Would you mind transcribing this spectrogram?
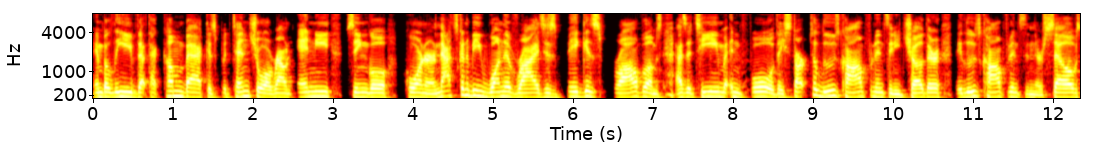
and believe that that comeback is potential around any single corner. And that's going to be one of Rise's biggest problems as a team in full. They start to lose confidence confidence in each other. They lose confidence in themselves.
